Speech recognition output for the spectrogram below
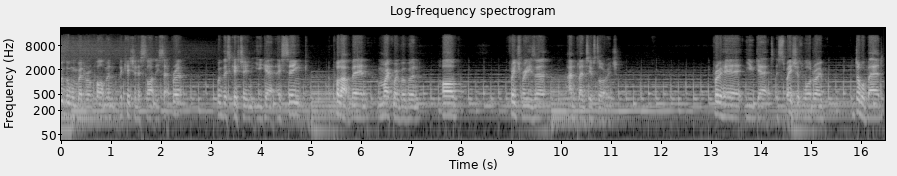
With the one bedroom apartment, the kitchen is slightly separate. With this kitchen, you get a sink, a pull-out bin, a microwave oven, hob, fridge freezer, and plenty of storage. Through here, you get a spacious wardrobe, a double bed,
